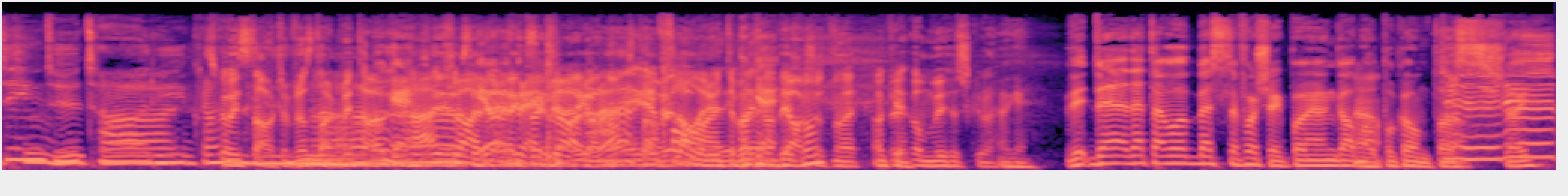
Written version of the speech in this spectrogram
ting du tar i Skal vi starte fra start? Vi tar, okay. vi klarer, klarer klarer, klarer, klarer, klarer klarer, klarer, klarer, klarer. i Ok, hverandre. Vi avslutter med det, Ok. om vi husker det. Ok. Vi- Det, dette er vårt beste forsøk på en gammel Ja. Pocahontas-slag.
